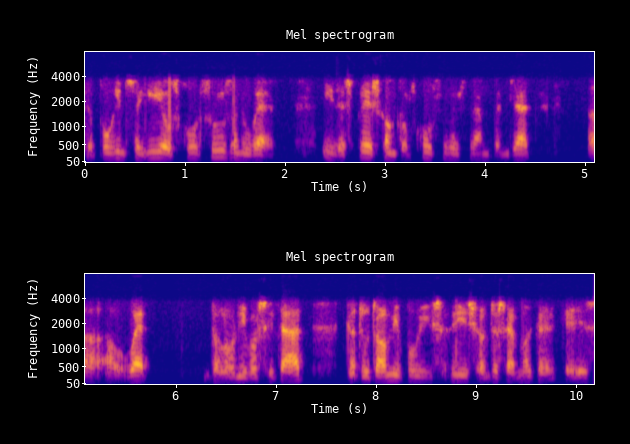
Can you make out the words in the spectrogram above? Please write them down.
que puguin seguir els cursos en obert. I després, com que els cursos estaran penjats eh, al web de la universitat, que tothom hi pugui accedir, això ens sembla que, que és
